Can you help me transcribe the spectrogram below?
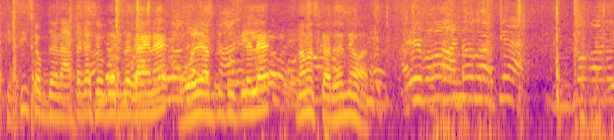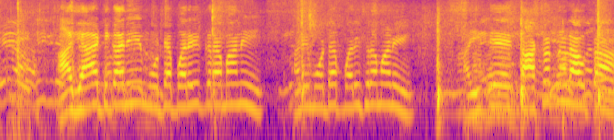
किती शब्द ना आता काय शब्द काय नाही होळी आमचे चुकलेले आहे नमस्कार धन्यवाद आज या ठिकाणी मोठ्या परिक्रमाने आणि मोठ्या परिश्रमाने इथे ताकद न लावता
